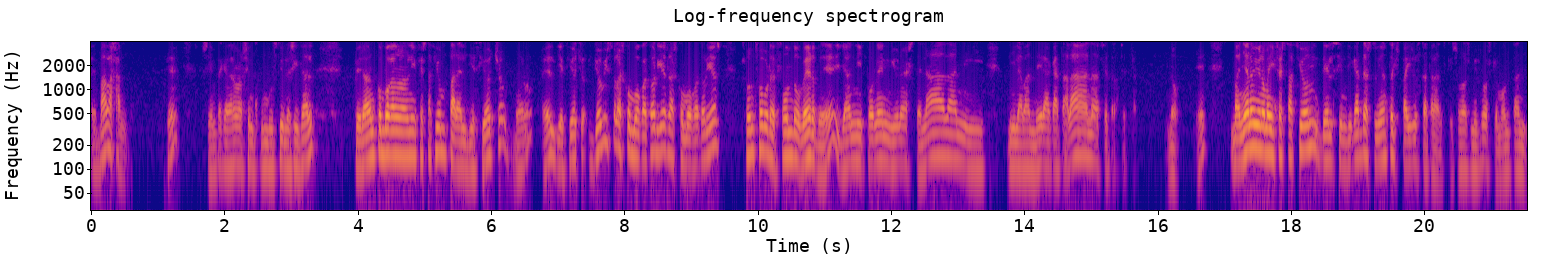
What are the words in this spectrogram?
Eh, va bajando. ¿eh? Siempre quedarán sin combustibles y tal, pero han convocado una manifestación para el 18. Bueno, el 18. Yo he visto las convocatorias, las convocatorias son sobre fondo verde, ¿eh? ya ni ponen ni una estelada, ni, ni la bandera catalana, etcétera, etcétera. No. Mañana hay una manifestación del Sindicato de Estudiantes dels Països Catalans, que son los mismos que montan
